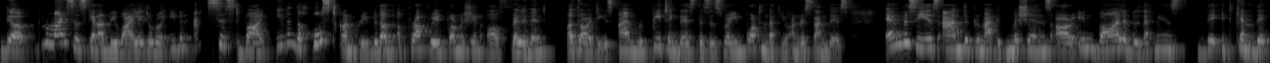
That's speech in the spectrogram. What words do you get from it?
Their premises cannot be violated or even accessed by even the host country without the appropriate permission of relevant authorities. I am repeating this. This is very important that you understand this embassies and diplomatic missions are inviolable that means they it can they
